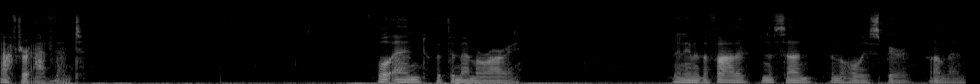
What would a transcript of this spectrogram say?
after Advent. We'll end with the Memorare. In the name of the Father, and the Son, and the Holy Spirit. Amen.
